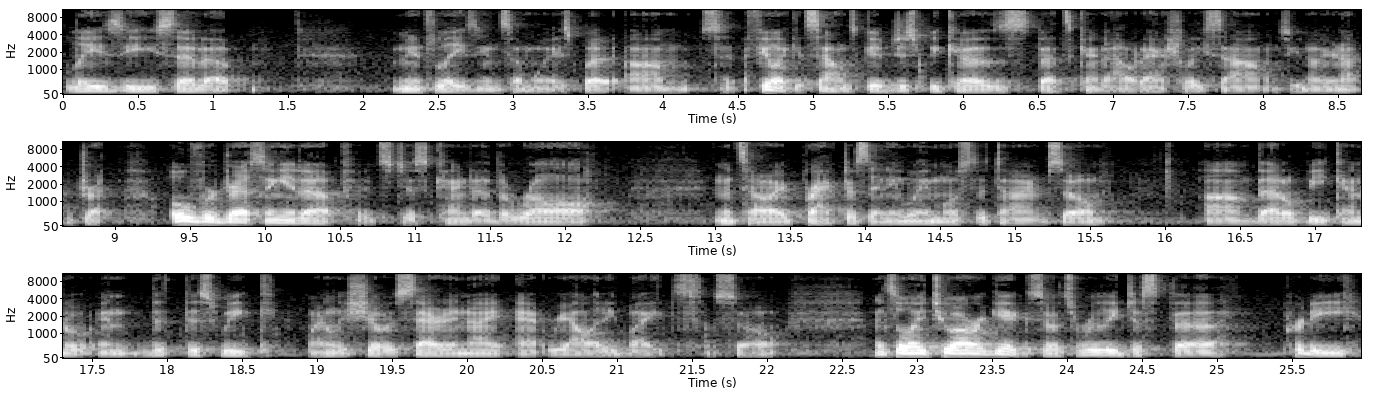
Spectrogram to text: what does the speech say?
lazy setup. I mean, it's lazy in some ways, but um, I feel like it sounds good just because that's kind of how it actually sounds. You know, you're not dre- overdressing it up. It's just kind of the raw and that's how I practice anyway most of the time. So um, that'll be kind of and th- this week my only show is Saturday night at Reality Bites. So it's only a two hour gig, so it's really just a pretty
